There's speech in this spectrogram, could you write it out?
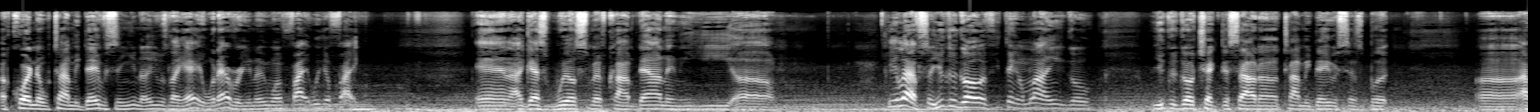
according to Tommy Davidson, you know, he was like, hey, whatever, you know, you want to fight, we can fight. And I guess Will Smith calmed down and he uh, he left. So you could go, if you think I'm lying, you go, you could go check this out on Tommy Davidson's book. Uh,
